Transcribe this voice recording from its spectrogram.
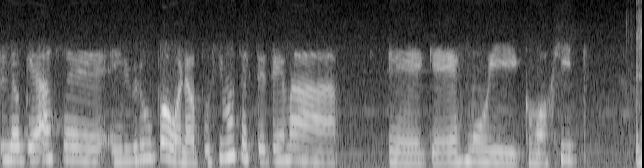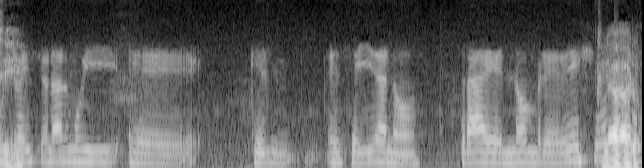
lo que hace el grupo, bueno, pusimos este tema eh, que es muy como hit, muy tradicional, muy que enseguida nos trae el nombre de ellos claro,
